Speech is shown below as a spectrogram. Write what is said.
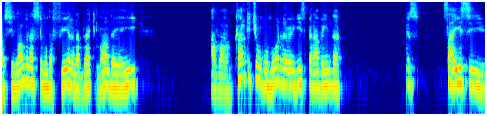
Assim, logo na segunda-feira, na Black Monday, aí. Tava, claro que tinha um rumor, né? Ninguém esperava ainda saísse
